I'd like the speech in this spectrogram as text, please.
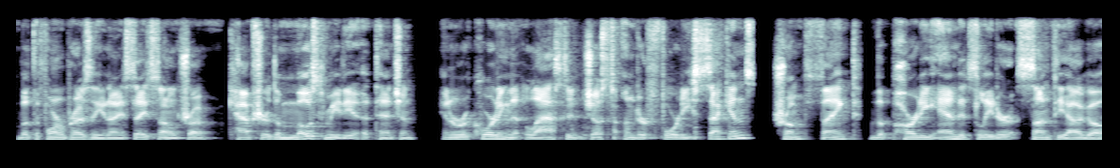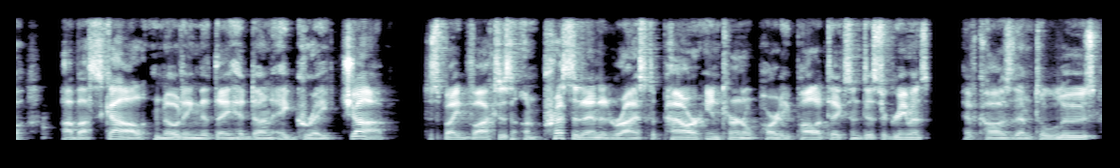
But the former president of the United States, Donald Trump, captured the most media attention in a recording that lasted just under 40 seconds. Trump thanked the party and its leader, Santiago Abascal, noting that they had done a great job. Despite Vox's unprecedented rise to power, internal party politics and disagreements have caused them to lose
